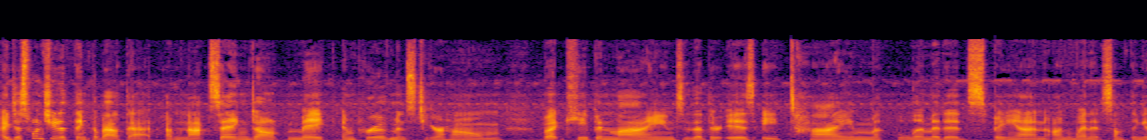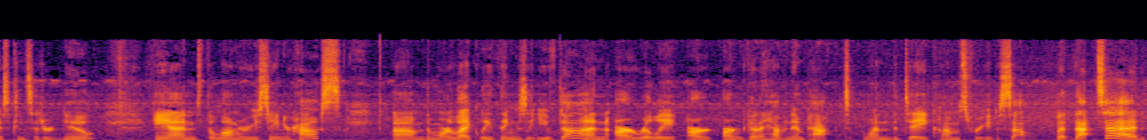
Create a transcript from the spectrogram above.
I just want you to think about that. I'm not saying don't make improvements to your home, but keep in mind that there is a time limited span on when something is considered new. And the longer you stay in your house, um, the more likely things that you've done are really aren't, aren't going to have an impact when the day comes for you to sell. But that said,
